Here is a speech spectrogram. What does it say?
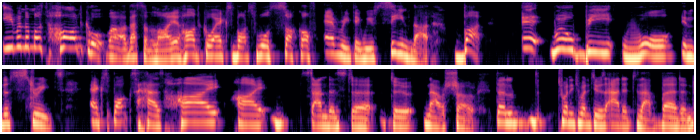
even the most hardcore, well, that's a lie. Hardcore Xbox will suck off everything. We've seen that. But it will be war in the streets. Xbox has high, high standards to to now show. The, the 2022 is added to that burden.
